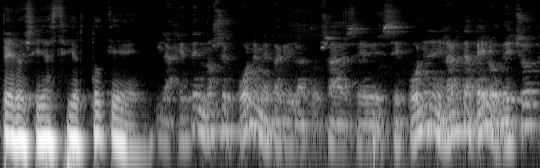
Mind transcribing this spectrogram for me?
Pero sí es cierto que, Y la gente no se pone metacrilato, o sea, se, se pone en el arte a pelo. De hecho,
